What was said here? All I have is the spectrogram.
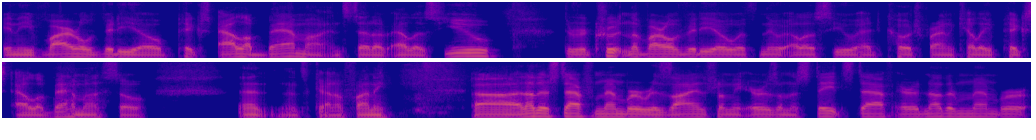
in the viral video picks Alabama instead of LSU. The recruit in the viral video with new LSU head coach Brian Kelly picks Alabama. So that, that's kind of funny. Uh, another staff member resigns from the Arizona State staff. Another member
